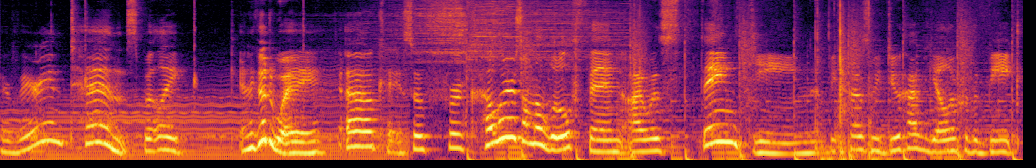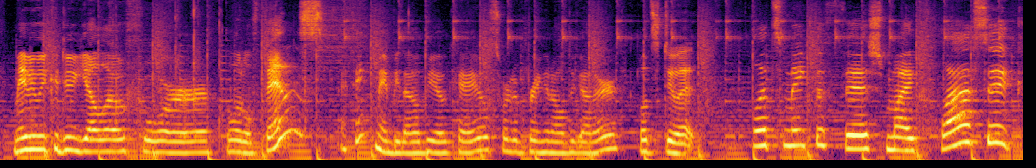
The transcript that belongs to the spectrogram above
They're very intense, but like in a good way. Okay, so for colors on the little fin, I was thinking, because we do have yellow for the beak, maybe we could do yellow for the little fins? I think maybe that'll be okay. It'll sort of bring it all together. Let's do it. Let's make the fish my classic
